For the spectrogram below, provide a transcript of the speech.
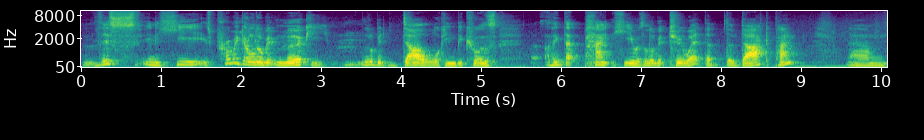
This in here is probably got a little bit murky, a little bit dull looking because I think that paint here was a little bit too wet, the, the dark paint. Um,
